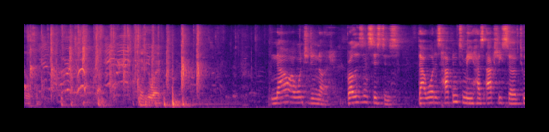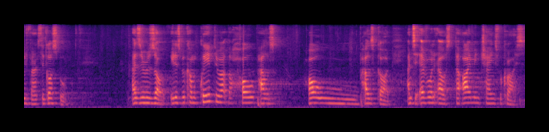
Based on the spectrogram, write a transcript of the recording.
Awesome. Take it away. Now I want you to know, brothers and sisters, that what has happened to me has actually served to advance the gospel. As a result, it has become clear throughout the whole palace, whole palace guard, and to everyone else that I am in chains for Christ.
